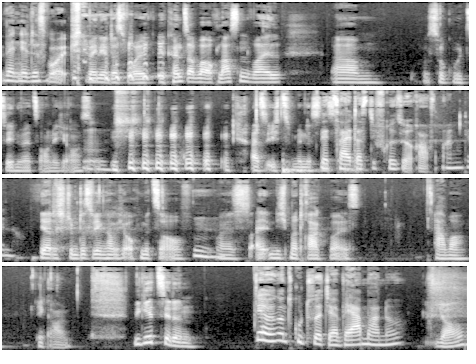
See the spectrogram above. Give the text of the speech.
Wenn ihr das wollt. Wenn ihr das wollt. ihr könnt es aber auch lassen, weil ähm, so gut sehen wir jetzt auch nicht aus. Mhm. also ich zumindest. Der Zeit, dass die Friseure aufmachen, genau. Ja, das stimmt. Deswegen habe ich auch Mütze auf, mhm. weil es nicht mehr tragbar ist. Aber egal. Wie geht's dir denn? Ja, ganz gut. Es wird ja wärmer, ne? Ja,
